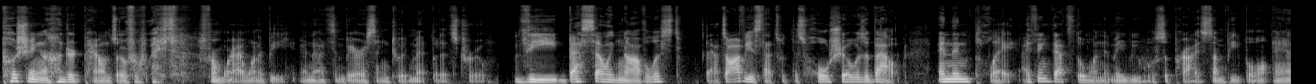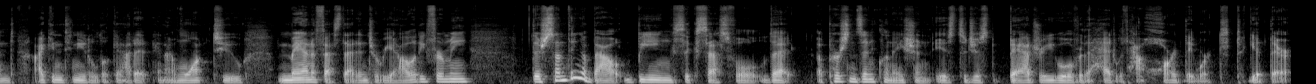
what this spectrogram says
pushing 100 pounds overweight from where I want to be. And that's embarrassing to admit, but it's true. The best selling novelist, that's obvious. That's what this whole show is about. And then play. I think that's the one that maybe will surprise some people. And I continue to look at it and I want to manifest that into reality for me. There's something about being successful that a person's inclination is to just badger you over the head with how hard they worked to get there.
